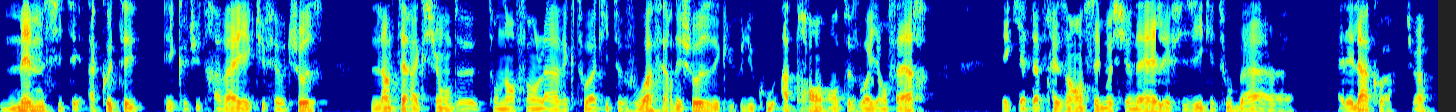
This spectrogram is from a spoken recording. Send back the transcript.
Même si tu es à côté et que tu travailles et que tu fais autre chose, l'interaction de ton enfant là avec toi qui te voit faire des choses et qui du coup apprend en te voyant faire et qui a ta présence émotionnelle et physique et tout, bah, euh, elle est là, quoi, tu vois.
